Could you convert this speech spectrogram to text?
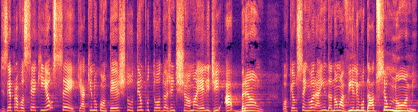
dizer para você que eu sei que aqui no contexto, o tempo todo a gente chama ele de Abrão, porque o Senhor ainda não havia lhe mudado seu nome.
